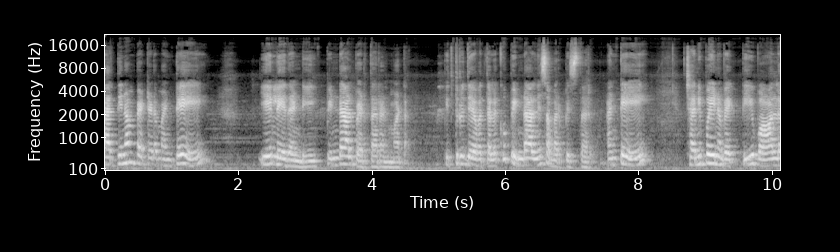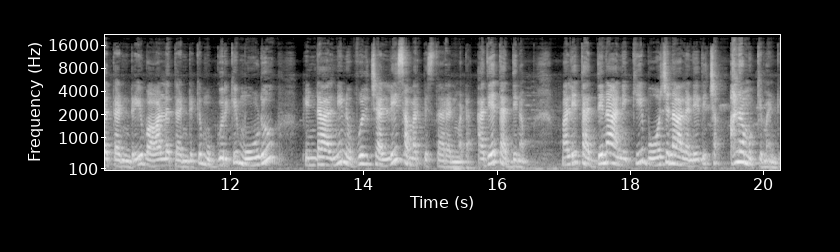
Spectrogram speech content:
తద్దినం పెట్టడం అంటే ఏం లేదండి పిండాలు పెడతారనమాట పితృదేవతలకు పిండాలని సమర్పిస్తారు. అంటే చనిపోయిన వ్యక్తి వాళ్ళ తండ్రి వాళ్ళ తండ్రికి ముగ్గురికి మూడు పిండాలని నువ్వులు చల్లి సమర్పిస్తారనమాట అదే తద్దినం మళ్ళీ తద్దినానికి భోజనాలు అనేది చాలా ముఖ్యమండి.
